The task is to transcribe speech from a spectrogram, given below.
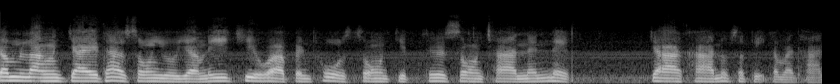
กำลังใจถ้าทรงอยู่อย่างนี้ชื่อว่าเป็นผู้ทรงจิตคือทรงฌานในเนก จาคานุสติกรรมฐาน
